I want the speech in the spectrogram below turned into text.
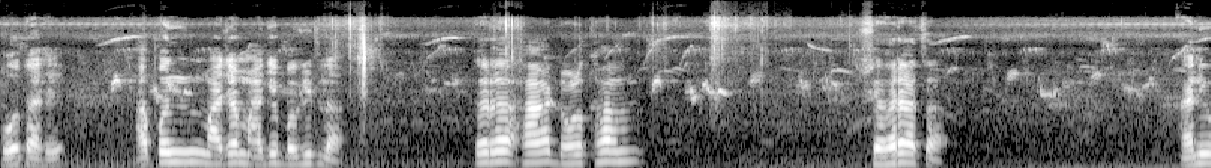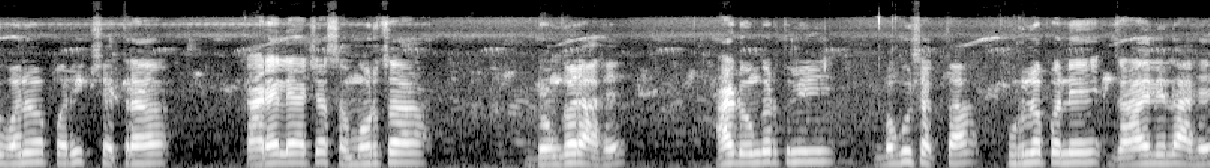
होत आहे. आपण माझ्या मागे बघितला तर हा डोळखाम शहराचा आणि वन परिक्षेत्र कार्यालयाच्या समोरचा डोंगर आहे. हा डोंगर तुम्ही बघू शकता पूर्णपणे जळालेला आहे.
